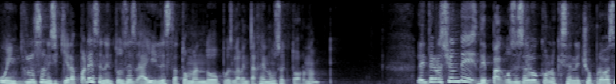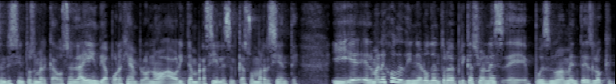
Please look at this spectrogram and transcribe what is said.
o incluso ni siquiera aparecen. Entonces ahí le está tomando pues la ventaja en un sector, ¿no? La integración de, pagos es algo con lo que se han hecho pruebas en distintos mercados. En la India, por ejemplo, ¿no? Ahorita en Brasil es el caso más reciente. Y eh, el manejo de dinero dentro de aplicaciones, eh, pues nuevamente es lo que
